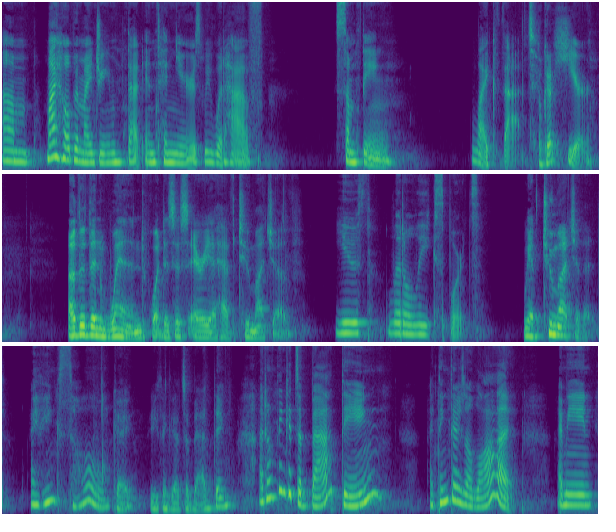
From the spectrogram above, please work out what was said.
um, my hope and my dream that in ten years we would have something like that okay. here. Other than wind, what does this area have too much of? Youth little league sports. We have too much of it. I think so. Okay. Do you think that's a bad thing? I don't think it's a bad thing. I think there's a lot. I mean,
